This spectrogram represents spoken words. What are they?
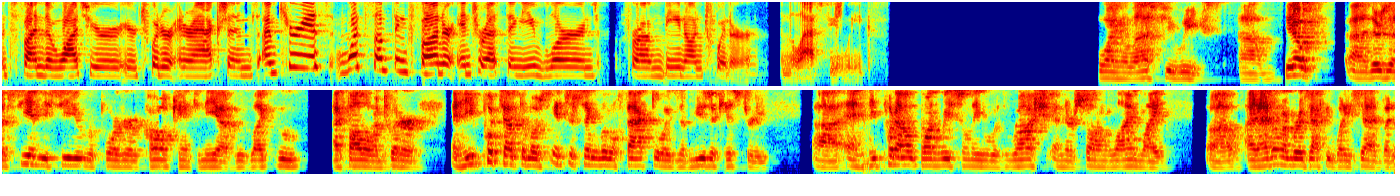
it's fun to watch your, your Twitter interactions. I'm curious, what's something fun or interesting you've learned from being on Twitter in the last few weeks? Boy, in the last few weeks, um, you know, uh, there's a CNBC reporter, Carl Quintanilla, who's like who I follow on Twitter, and he puts out the most interesting little factoids of music history. Uh, and he put out one recently with Rush and their song Limelight. Uh, and I don't remember exactly what he said, but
